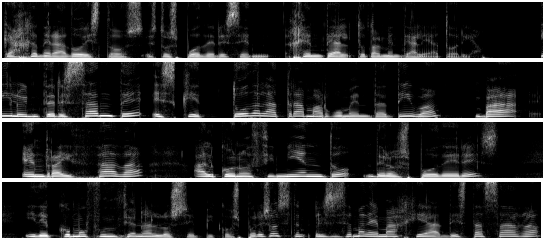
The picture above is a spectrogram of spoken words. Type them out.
que ha generado estos, estos poderes en gente totalmente aleatoria. Y lo interesante es que toda la trama argumentativa va enraizada al conocimiento de los poderes y de cómo funcionan los épicos. Por eso el sistema de magia de esta saga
